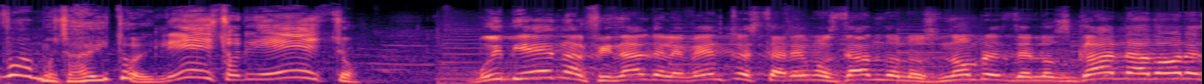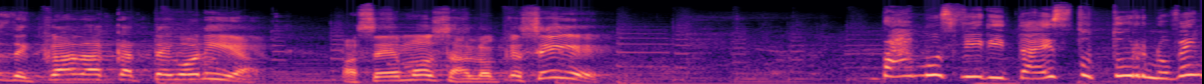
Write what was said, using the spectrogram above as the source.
vamos, ahí estoy listo, listo. Muy bien, al final del evento estaremos dando los nombres de los ganadores de cada categoría. Pasemos a lo que sigue. Vamos, Virita, es tu turno. Ven,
